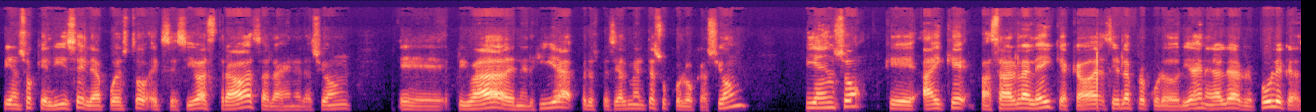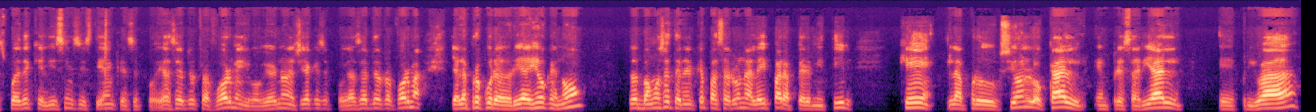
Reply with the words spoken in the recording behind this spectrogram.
Pienso que el ICE le ha puesto excesivas trabas a la generación eh, privada de energía, pero especialmente su colocación. Pienso que hay que pasar la ley que acaba de decir la Procuraduría General de la República, después de que el ICE insistía en que se podía hacer de otra forma y el gobierno decía que se podía hacer de otra forma, ya la Procuraduría dijo que no. Entonces vamos a tener que pasar una ley para permitir que la producción local, empresarial, eh, privada,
